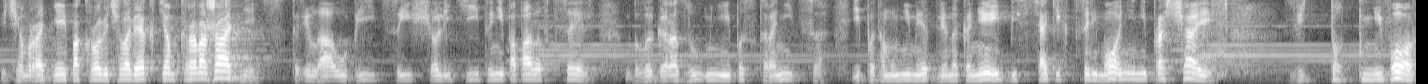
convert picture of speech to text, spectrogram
и чем родней по крови человек, тем кровожадней. Стрела убийцы еще летит и не попала в цель. Благоразумнее посторониться, и потому немедленно коней, без всяких церемоний, не прощаясь. Тот не вор,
